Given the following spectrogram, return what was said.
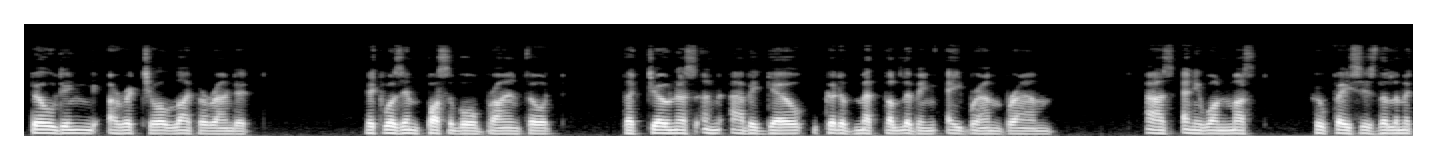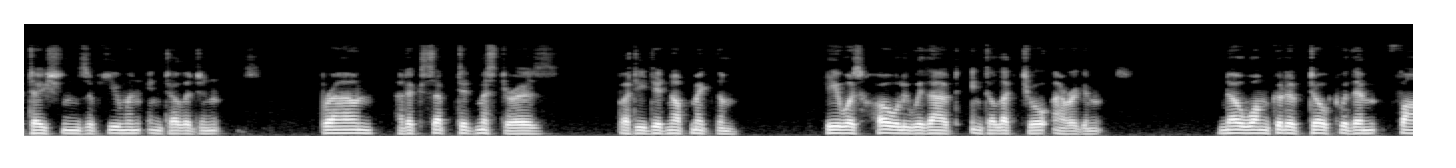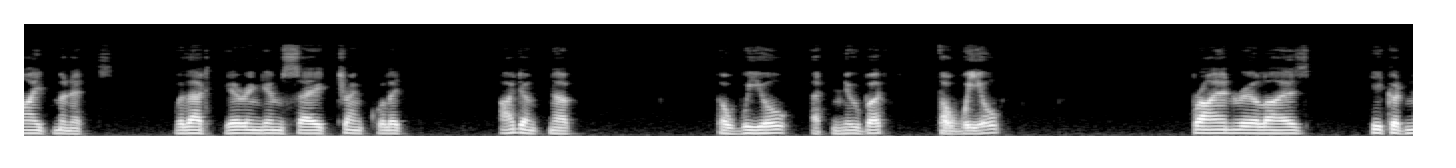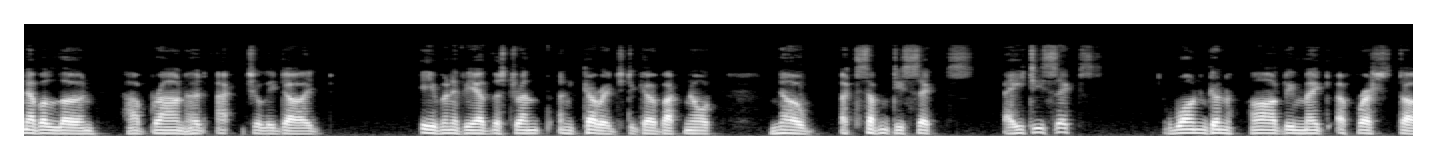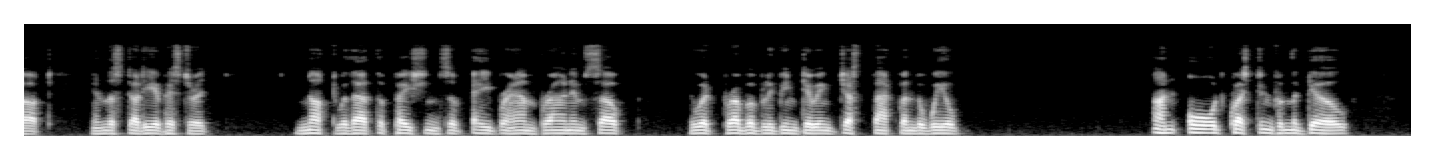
building a ritual life around it. It was impossible, Brian thought, that Jonas and Abigail could have met the living Abraham Brown. As anyone must who faces the limitations of human intelligence, Brown had accepted mysteries, but he did not make them. He was wholly without intellectual arrogance. No one could have talked with him five minutes without hearing him say tranquilly, "I don't know." The wheel at Nuber? The wheel? Brian realized he could never learn how Brown had actually died even if he had the strength and courage to go back north. No, at seventy six eighty six one can hardly make a fresh start in the study of history. Not without the patience of Abraham Brown himself, who had probably been doing just that when the wheel An awed question from the girl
